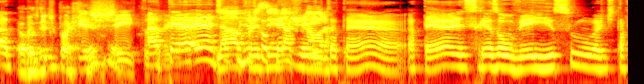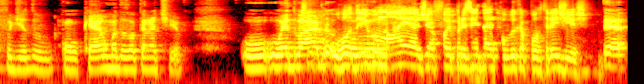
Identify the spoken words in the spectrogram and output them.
É o Rodrigo Pacheco? jeito. tá Até, é, a gente Não, tá fudido de qualquer jeito. Câmara. Até, até se resolver isso, a gente tá fudido com qualquer uma das alternativas. O, o Eduardo. Tipo, o Rodrigo Maia já foi presidente da República por três dias. É,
